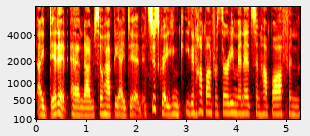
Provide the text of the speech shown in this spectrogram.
I did it, and I'm so happy I did. It's just great. You can you can hop on for 30 minutes and hop off, and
